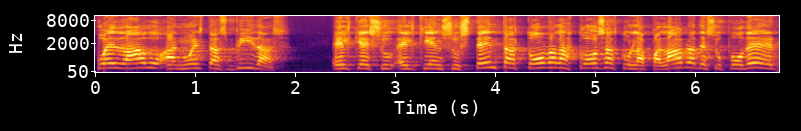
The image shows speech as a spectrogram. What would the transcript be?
fue dado a nuestras vidas, el, que el quien sustenta todas las cosas con la palabra de su poder,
